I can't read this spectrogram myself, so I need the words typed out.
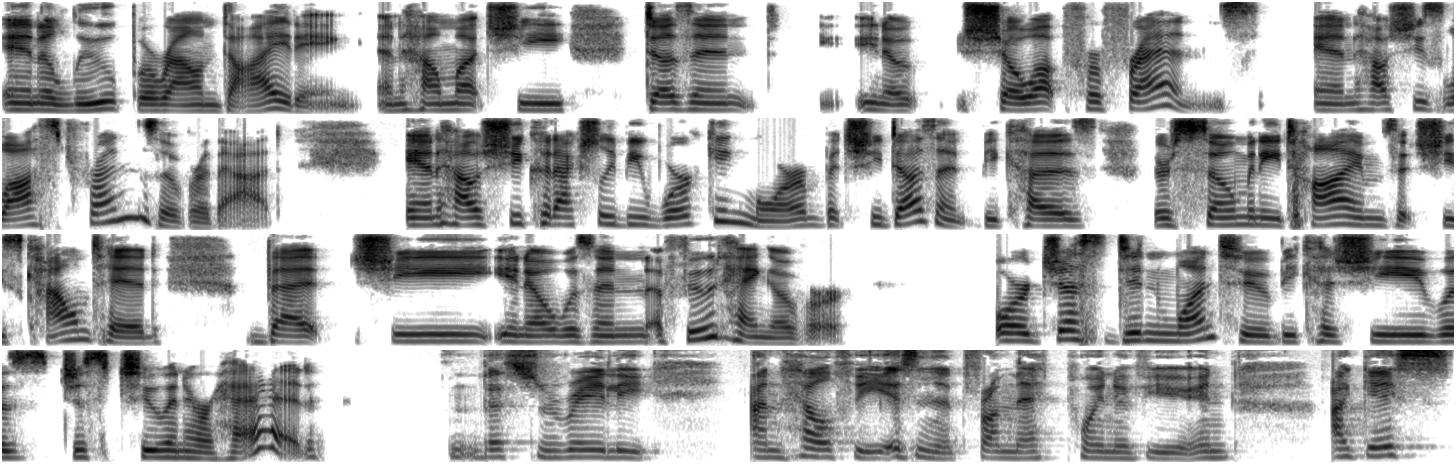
in a loop around dieting and how much she doesn't you know show up for friends and how she's lost friends over that and how she could actually be working more but she doesn't because there's so many times that she's counted that she you know was in a food hangover or just didn't want to because she was just too in her head. That's really unhealthy, isn't it, from that point of view? And I guess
